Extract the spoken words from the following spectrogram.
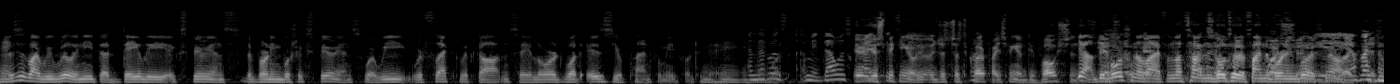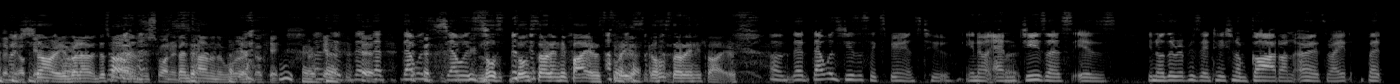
This is why we really need that daily experience, the burning bush experience, where we reflect with God and say, Lord, what is your plan for me for today? And that was, I mean, that was. You're, you're speaking experience. of, just, just to clarify, you're speaking of devotion. Yeah, devotional life. I'm not talking go to the find a burning bush. Yeah, No, yeah, find a okay. bush. Sorry, but uh, that's No, why I I just wanted to spend to- time in the Word. Yeah, okay. that, that, that, that was that was Don't, don't start any fires, please. Don't start any fires. um, that that was Jesus' experience too. You know, and right. Jesus is you know the representation of God on earth, right? But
